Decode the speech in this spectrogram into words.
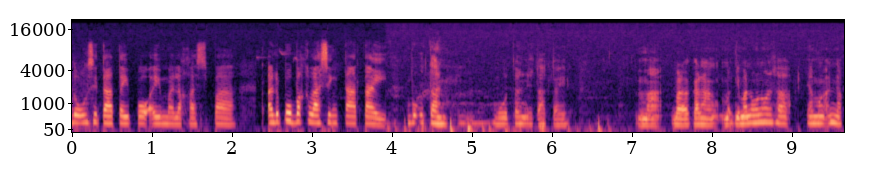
Noong si tatay po ay malakas pa, ano po ba klaseng tatay? Buutan. Buutan si tatay. Ma, bala ka nang mati manunon sa yung mga anak.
